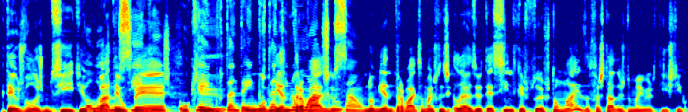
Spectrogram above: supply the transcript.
Que tem os valores no sítio, que Valores batem nos o pé. sítios, o que é importante é o importante ambiente e não há trabalho, discussão. No ambiente de trabalho são mais felizes. Aliás, eu até sinto que as pessoas que estão mais afastadas do meio artístico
